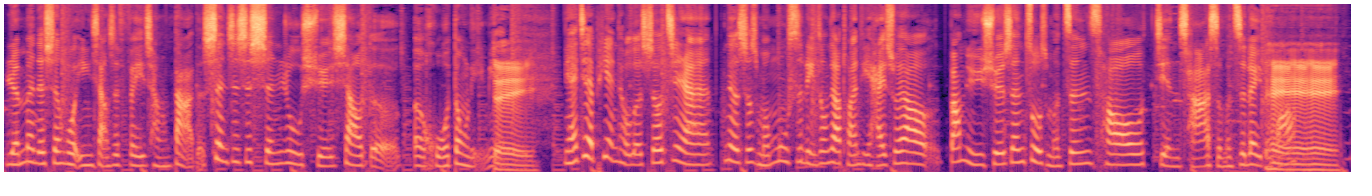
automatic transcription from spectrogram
人们的生活影响是非常大的，甚至是深入学校的呃活动里面。对，你还记得片头的时候，竟然那个时候什么穆斯林宗教团体还说要帮女学生做什么贞操检查什么之类的吗？嘿嘿嘿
